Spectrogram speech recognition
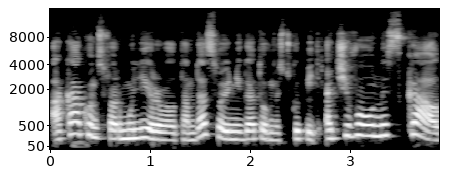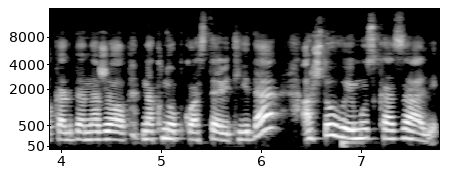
а как он сформулировал там, да, свою неготовность купить, а чего он искал, когда нажал на кнопку «Оставить лида», а что вы ему сказали.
